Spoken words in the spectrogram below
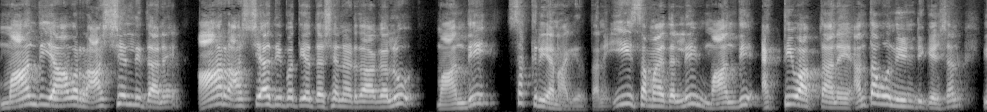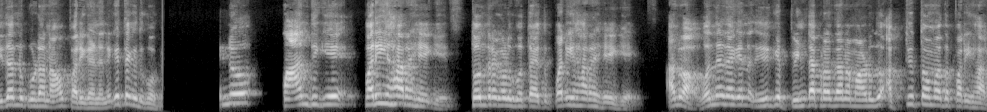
ಮಾಂದಿ ಯಾವ ರಾಶಿಯಲ್ಲಿದ್ದಾನೆ, ಆ ರಾಶ್ಯಾಧಿಪತಿಯ ದಶೆ ನಡೆದಾಗಲೂ ಮಾಂದಿ ಸಕ್ರಿಯನಾಗಿರ್ತಾನೆ. ಈ ಸಮಯದಲ್ಲಿ ಮಾಂದಿ ಆಕ್ಟಿವ್ ಆಗ್ತಾನೆ ಅಂತ ಒಂದು ಇಂಡಿಕೇಶನ್ ಇದನ್ನು ಕೂಡ ನಾವು ಪರಿಗಣನೆಗೆ ತೆಗೆದುಕೋಬೇಕು. ಇನ್ನು ಮಾಂದಿಗೆ ಪರಿಹಾರ ಹೇಗೆ? ತೊಂದರೆಗಳು ಗೊತ್ತಾಯ್ತು, ಪರಿಹಾರ ಹೇಗೆ? ಅಲ್ವಾ? ಒಂದನೇದಾಗಿ ಇದಕ್ಕೆ ಪಿಂಡ ಪ್ರದಾನ ಮಾಡುವುದು ಅತ್ಯುತ್ತಮವಾದ ಪರಿಹಾರ,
